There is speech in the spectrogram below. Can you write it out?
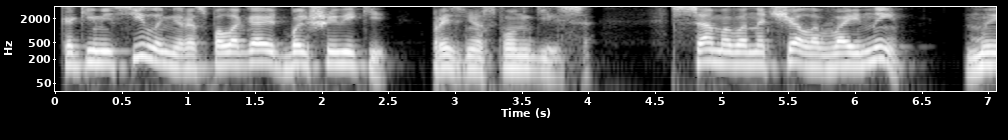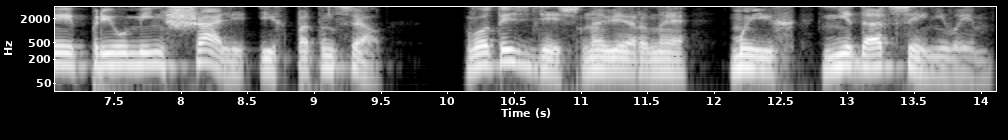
какими силами располагают большевики, произнес фон Гильса. С самого начала войны мы преуменьшали их потенциал. Вот и здесь, наверное, мы их недооцениваем.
